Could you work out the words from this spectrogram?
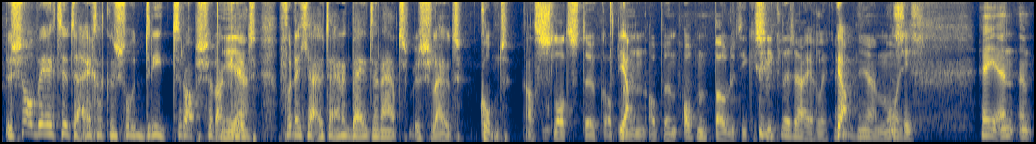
Dus zo werkt het eigenlijk een soort drie-traps-raket... voordat je uiteindelijk bij het raadsbesluit komt. Als slotstuk op, een, op, een, op een politieke cyclus eigenlijk. Hè? Ja, mooi. Precies. Hey, en,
